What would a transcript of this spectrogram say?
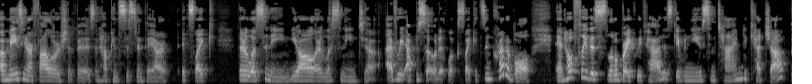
amazing our followership is and how consistent they are. It's like they're listening. Y'all are listening to every episode, it looks like. It's incredible. And hopefully, this little break we've had has given you some time to catch up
